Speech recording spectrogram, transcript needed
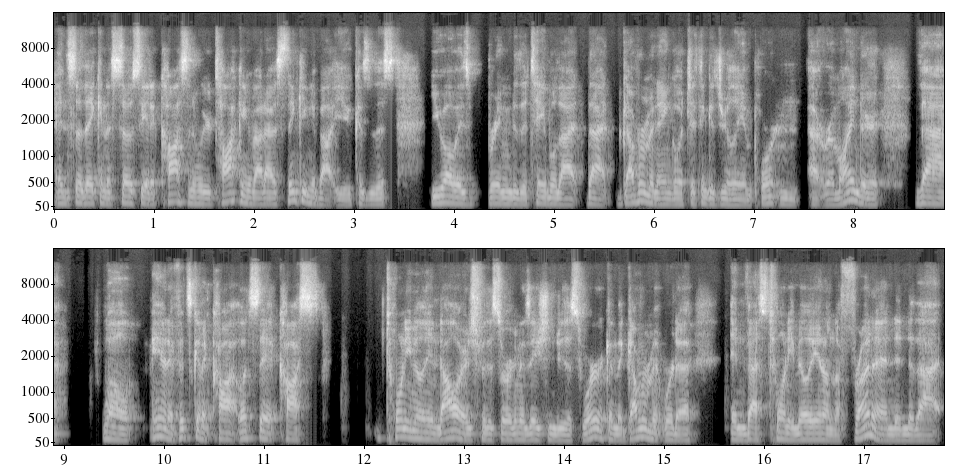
and so they can associate a cost and we were talking about I was thinking about you because of this you always bring to the table that that government angle which I think is really important a reminder that well, man, if it's going to cost, let's say it costs $20 million for this organization to do this work and the government were to invest 20 million on the front end into that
